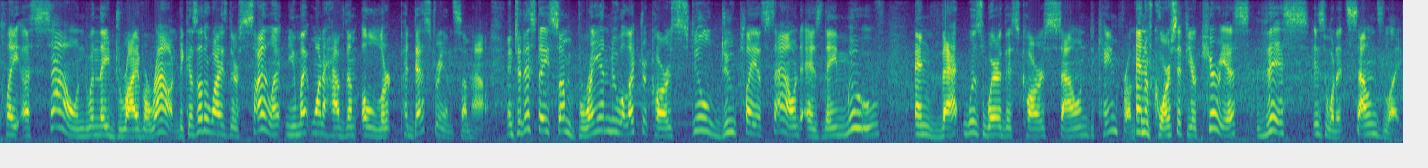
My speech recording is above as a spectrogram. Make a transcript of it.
play a sound when they drive around, because otherwise they're silent and you might want to have them alert pedestrians somehow. And to this day, some brand new electric cars still do play a sound as they move, and that was where this car's sound came from. And of course, if you're curious, this is what it sounds like.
